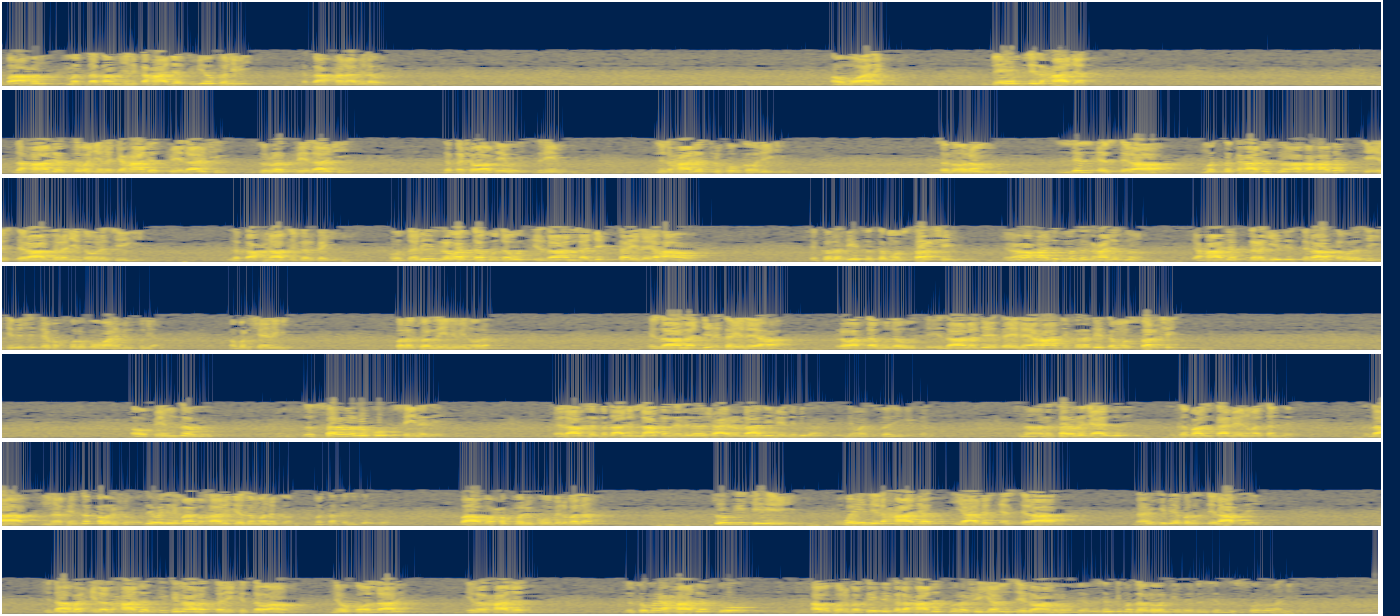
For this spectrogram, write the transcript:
مباح مطلقاً یعنی کہ حاجت بیو کنی بھی تکا حنابلہ ہوئی او موالک دیم ذل حاجت دا حاجت دو وجہ جہ حاجت پیدائشی ضرورت پیدائشی لکا شوافے ہوئی، دریم لل حاجت رکوب کولی شی. سنورم لل استرار مطلق حاجت نو آقا حاجت چی استرار درجی تو رسیگی لکا احناف ذکر کئی. وہ دلیل رواد ابو داود، اذا لجئت الیہا چکل دیتا تا مستر شی یعنی حاجت مطلق حاجت نو چی حاجت درجی دی استرار تو رسیگی جنس تے بخلو کو کوانے بالکل یا ابر شینگی فرق صلی نوی نورا۔ اذا لجئت الیہا۔ رواد ابو داود اذا لجئت الیہا چکل دیتا مستر شی او پنزم سر رکوع صحیح نہ دے۔ خلاف زکدا للہ کر دے شاعر اللہ دی بے دے دا۔ نے مت سری کی کنا نہ سر جائز دے۔ کہ تابعین میں دے لا نہ قبر شو؟ دے وجہ امام بخاری جز من کا مطلب ذکر کرو باب حکم رکوع بالبدن تو کی تھی ویل الحاجت یا للاسترار نہیں کہ بے بل اختلاف دے کتابہ الى الحاجت کی کنالت طریق الدوام نیو قول دار الى الحاجت. تمہرا حاجت تو اگر پر بقی تے کلا حاجت پورا شی ينزل عنه دے مثل کہ مذہب اور کہ دے مثل جس روانی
